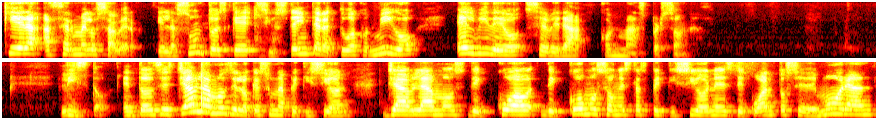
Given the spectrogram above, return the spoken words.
quiera hacérmelo saber. El asunto es que si usted interactúa conmigo, el video se verá con más personas. Listo. Entonces, ya hablamos de lo que es una petición ya hablamos de, de cómo son estas peticiones, de cuánto se demoran,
